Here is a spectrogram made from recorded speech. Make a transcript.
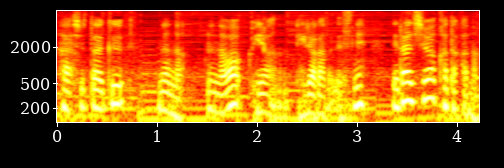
ハッシュタグ7、7はひらひらがなですね。で、ラジはカタカナ。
